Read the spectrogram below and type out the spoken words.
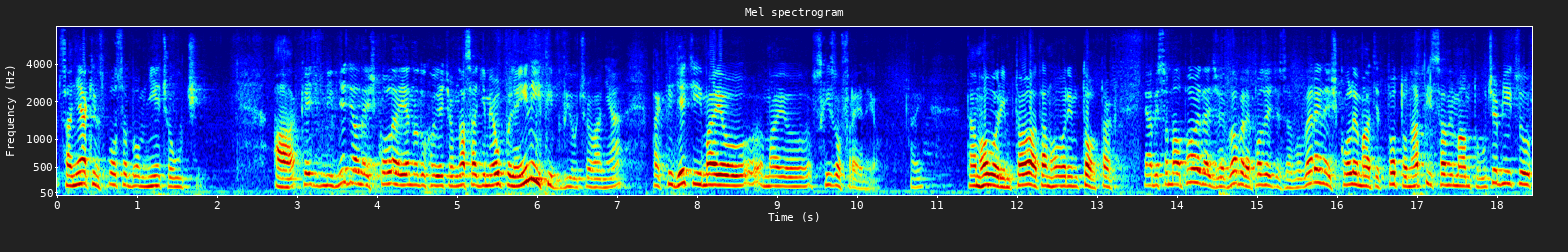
sa nejakým spôsobom niečo učí. A keď my v nedelnej škole jednoducho deťom nasadíme úplne iný typ vyučovania, tak tí deti majú, majú schizofréniu. Hej. Tam hovorím to a tam hovorím to. Tak ja by som mal povedať, že dobre, pozrite sa, vo verejnej škole máte toto napísané, mám tu učebnicu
